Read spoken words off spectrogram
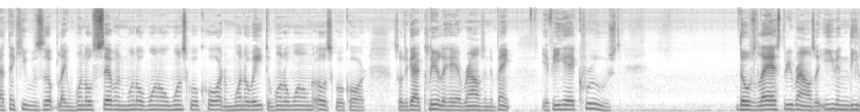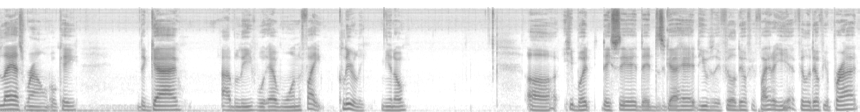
I think he was up like 107, 101 on one scorecard and 108 to 101 on the other scorecard. So the guy clearly had rounds in the bank. If he had cruised those last three rounds or even the last round, okay, the guy, I believe, would have won the fight. Clearly, you know. Uh, he but they said that this guy had he was a Philadelphia fighter. He had Philadelphia pride.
